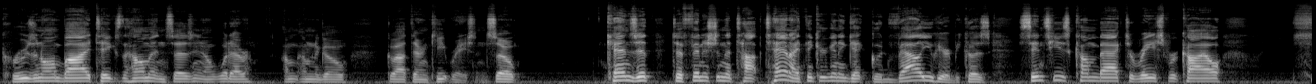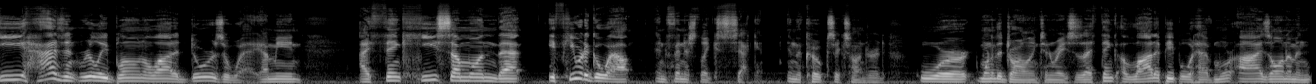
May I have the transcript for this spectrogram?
cruising on by, takes the helmet and says, you know, whatever, I'm, I'm going to go go out there and keep racing. So Kenseth to finish in the top 10, I think you're going to get good value here because since he's come back to race for Kyle, he hasn't really blown a lot of doors away. I mean, I think he's someone that if he were to go out and finish like second in the Coke 600 or one of the Darlington races, I think a lot of people would have more eyes on him and,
